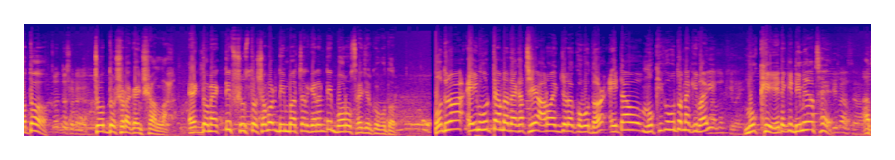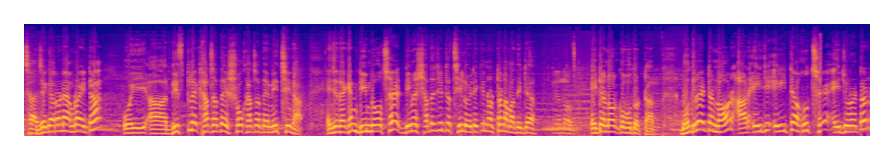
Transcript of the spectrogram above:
কত? চোদ্দোশো টাকা। ইনশাল্লাহ। একদম অ্যাক্টিভ সুস্থ সবল ডিম বাচ্চার গ্যারান্টি বড় সাইজের কবুতর। বন্ধুরা এই মুহূর্তে আমরা দেখাচ্ছি আরও এক জোড়া কবুতর। এটাও মুখী কবুতর নাকি ভাই? হ্যাঁ, মুখী এটা কি ডিমে আছে? আচ্ছা যে কারণে আমরা এটা ওই ডিসপ্লে খাঁচাতে শো খাঁচাতে নিচ্ছি না। এই যে দেখেন ডিম রয়েছে। ডিমের সাথে যেটা ছিল এটা কি নটটা না মাদিটা? এটা নর। কবুতরটা। বন্ধুরা এটা নর। আর এই যে এইটা হচ্ছে এই জোড়াটার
